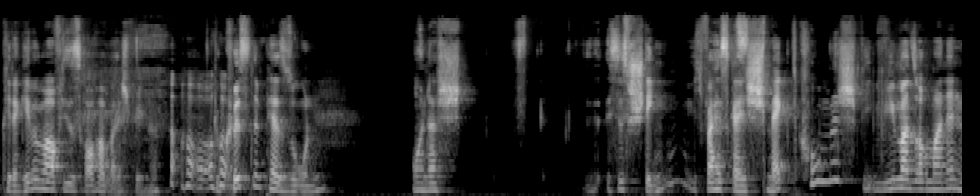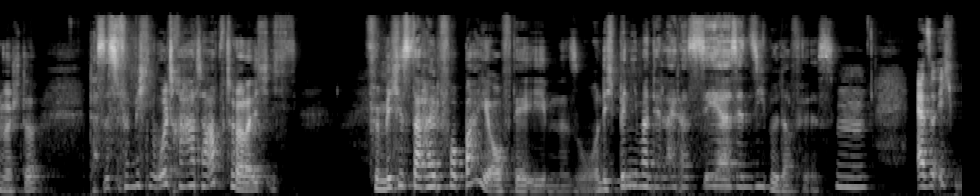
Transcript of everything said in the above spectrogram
Okay, dann gehen wir mal auf dieses Raucherbeispiel. Ne? Oh. Du küsst eine Person und das ist es stinken? Ich weiß gar nicht, schmeckt komisch, wie, wie man es auch mal nennen möchte. Das ist für mich ein ultra harter Abtörner. Ich, ich, für mich ist da halt vorbei auf der Ebene so. Und ich bin jemand, der leider sehr sensibel dafür ist. Hm. Also ich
